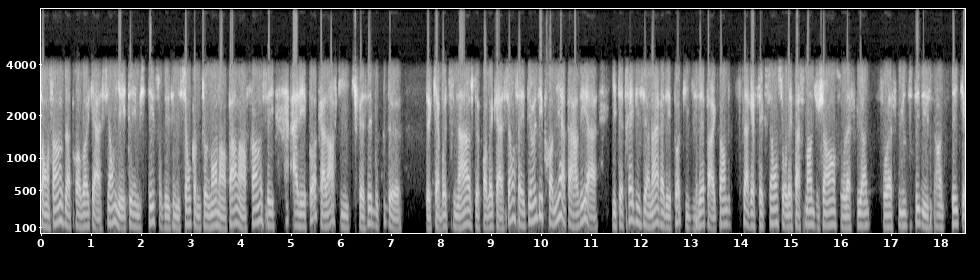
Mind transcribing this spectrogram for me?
son sens de la provocation. Il a été invité sur des émissions comme tout le monde en parle en France. Et à l'époque, alors qu'il faisait beaucoup de, de cabotinage, de provocation, ça a été un des premiers à parler à. Il était très visionnaire à l'époque. Il disait, par exemple, toute la réflexion sur l'effacement du genre, sur la, sur la fluidité des identités que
